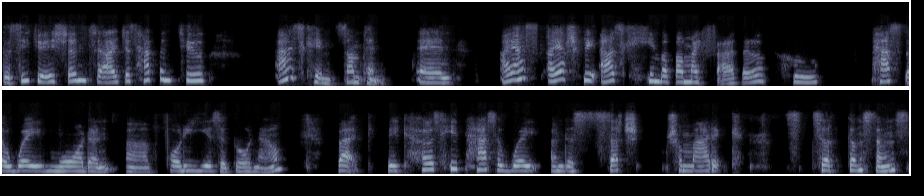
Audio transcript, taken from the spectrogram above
the situation so i just happened to ask him something. And i asked i actually asked him about my father who passed away more than uh, 40 years ago now. But because he passed away under such traumatic circumstance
